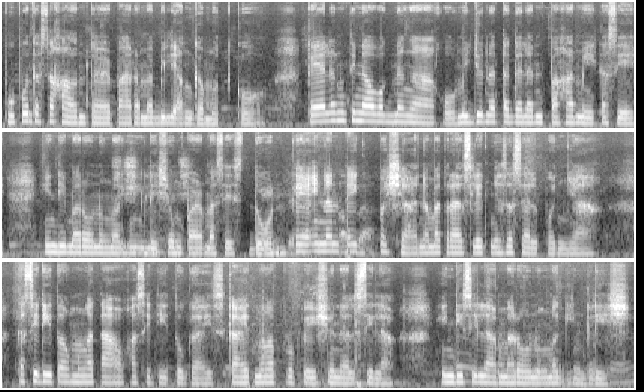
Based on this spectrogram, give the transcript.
pupunta sa counter para mabili ang gamot ko. Kaya lang tinawag na nga ako, medyo natagalan pa kami kasi hindi marunong mag-English yung pharmacist doon. Kaya inantay ko pa siya na matranslate niya sa cellphone niya. Kasi dito ang mga tao kasi dito guys, kahit mga professional sila, hindi sila marunong mag-English.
